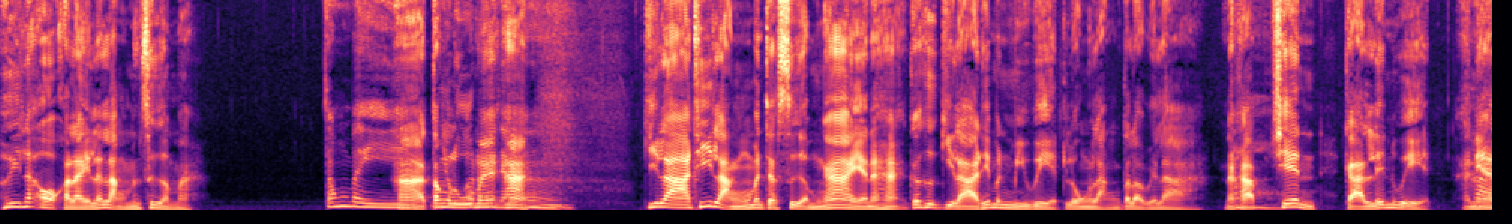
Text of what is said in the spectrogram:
เฮ้ยแล้วออกอะไรแล้วหลังมันเสื่อมอะ ต้องไปอ่าต้องรู้ไหมยกะนะอะเออกีฬาที่หลังมันจะเสื่อมง่ายอะนะฮะ ก็คือกีฬาที่มันมีเวทลงหลังตลอดเวลานะครับ เช่น การเล่นเวท อันเนี้ย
